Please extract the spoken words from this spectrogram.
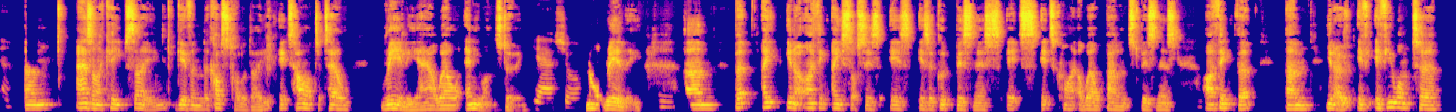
Yeah. Um, as I keep saying, given the cost holiday, it's hard to tell really how well anyone's doing. Yeah, sure. Not really. Mm. Um, but you know, I think ASOS is is is a good business. It's it's quite a well balanced business. I think that um, you know, if if you want to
